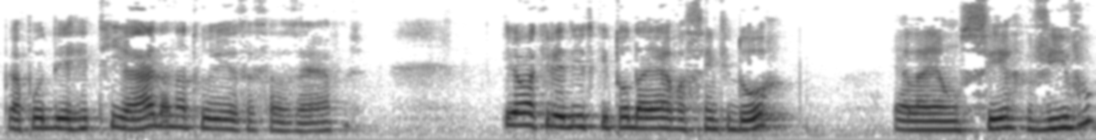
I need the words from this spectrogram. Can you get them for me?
para poder retirar da natureza essas ervas. Eu acredito que toda erva sente dor, ela é um ser vivo.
